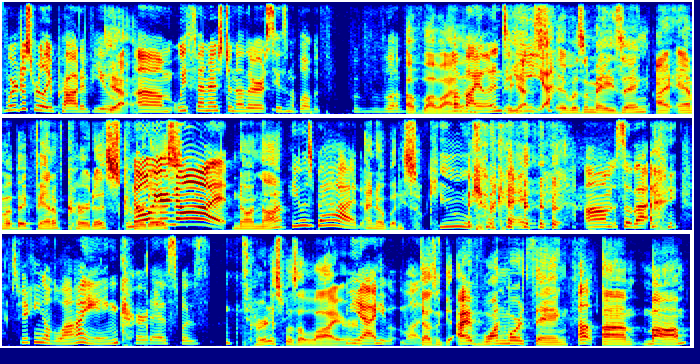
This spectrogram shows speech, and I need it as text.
we're just really proud of you Yeah. um we finished another season of love love Of Love Island. Love Island. Yes, Yeah. it was amazing. I am a big fan of Curtis. Curtis. no you're not No, I'm not. he was bad I know, but he's so cute. okay um so that speaking of lying Curtis was Curtis was a liar. yeah he was doesn't get. I have one more thing. Oh. um, mom,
